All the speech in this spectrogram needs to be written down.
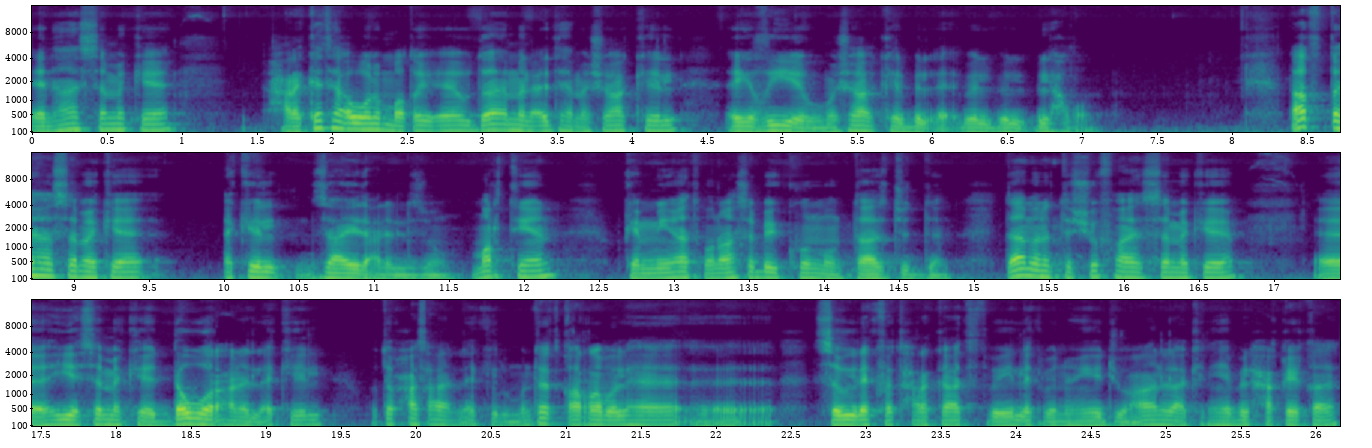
لأن هاي السمكة حركتها اولا بطيئة ودائما عندها مشاكل أيضية ومشاكل بالهضم. لا تعطيها السمكة أكل زايد عن اللزوم. مرتين بكميات مناسبة يكون ممتاز جدا. دائما أنت تشوف هاي السمكة آه، هي سمكة تدور عن الأكل وتبحث عن الأكل ومن تتقرب لها آه، تسوي لك فت حركات تبين لك بأنه هي جوعانة لكن هي بالحقيقة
